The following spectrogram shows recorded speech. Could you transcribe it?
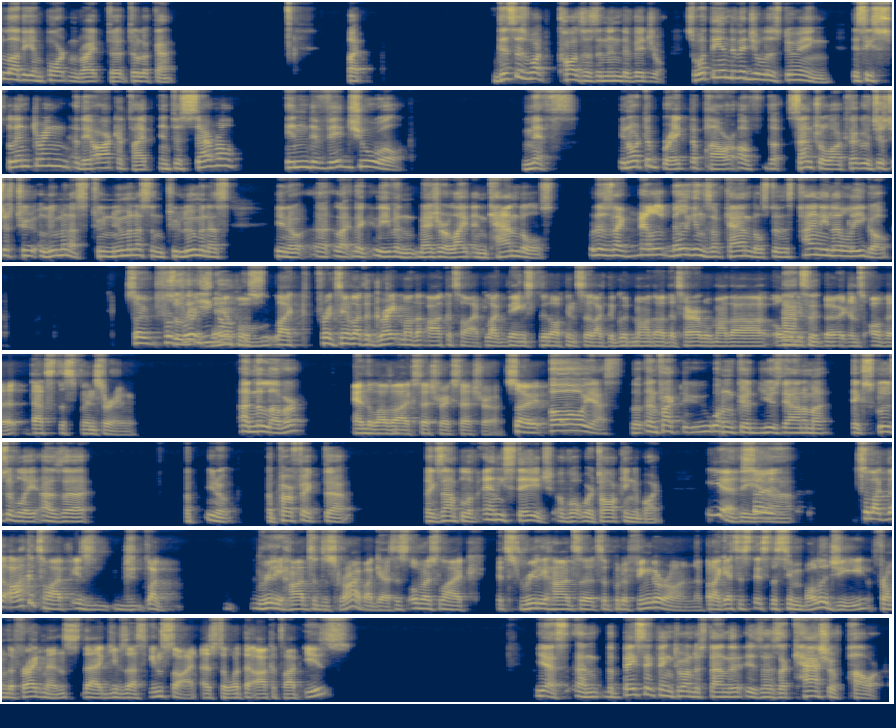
bloody important, right, to, to look at. But this is what causes an individual. So, what the individual is doing is he's splintering the archetype into several individual myths in order to break the power of the central archetype, which is just too luminous, too numinous, and too luminous. You know, uh, like they even measure light in candles. What is like bill- billions of candles to this tiny little ego. So, for, so for example, is, like for example, like the great mother archetype, like being split off into like the good mother, the terrible mother, all the different it. versions of it. That's the splintering. And the lover. And the lover, etc., etc. So, oh yes, in fact, one could use the anima exclusively as a, a you know, a perfect uh, example of any stage of what we're talking about. Yeah. The, so, uh, so like the archetype is like really hard to describe i guess it's almost like it's really hard to, to put a finger on but i guess it's, it's the symbology from the fragments that gives us insight as to what the archetype is yes and the basic thing to understand it is as a cache of power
